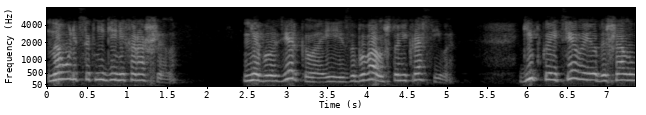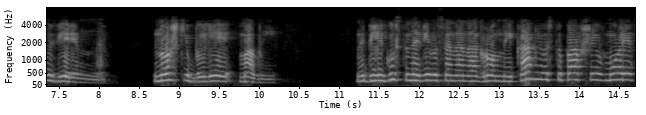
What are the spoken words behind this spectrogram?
На улице княгиня хорошела. Не было зеркала и забывала, что некрасиво. Гибкое тело ее дышало уверенно, ножки были малы. На берегу становилась она на огромные камни, выступавшие в море,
